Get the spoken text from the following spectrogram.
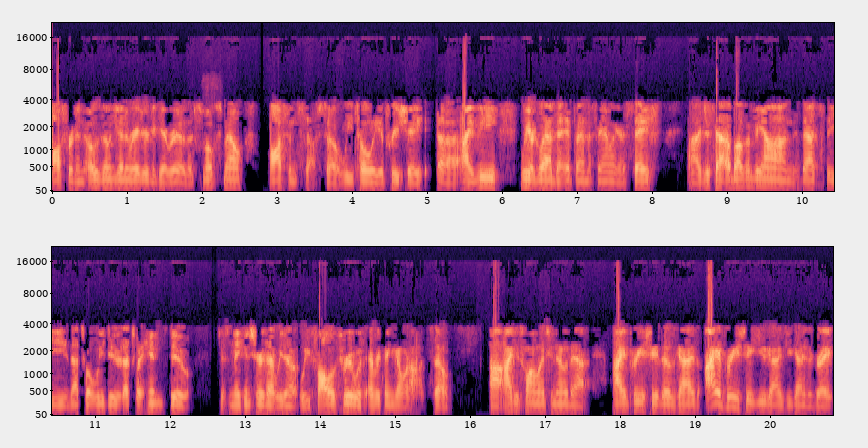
offered an ozone generator to get rid of the smoke smell. Awesome stuff. So we totally appreciate uh, IV. We are glad that IPA and the family are safe. Uh, just that above and beyond, that's the that's what we do. That's what hymns do. Just making sure that we don't we follow through with everything going on. So uh, I just want to let you know that I appreciate those guys. I appreciate you guys. You guys are great.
